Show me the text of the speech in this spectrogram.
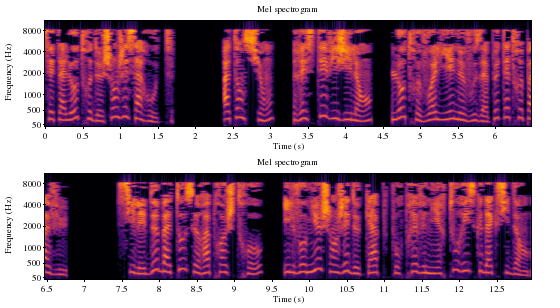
c'est à l'autre de changer sa route. Attention, restez vigilant, l'autre voilier ne vous a peut-être pas vu. Si les deux bateaux se rapprochent trop, il vaut mieux changer de cap pour prévenir tout risque d'accident.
